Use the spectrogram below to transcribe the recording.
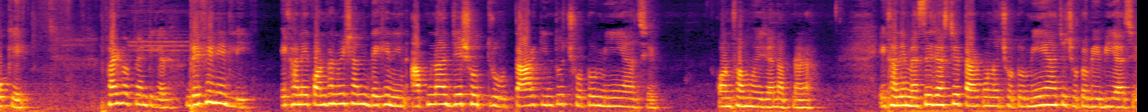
okay five of pentacles definitely এখানে কনফার্মেশন দেখে নিন। আপনার যে শত্রু, তার কিন্তু ছোট মেয়ে আছে। কনফার্ম হয়ে যান আপনারা। এখানে মেসেজ আসছে, তার কোনো ছোট মেয়ে আছে, ছোট বেবি আছে।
